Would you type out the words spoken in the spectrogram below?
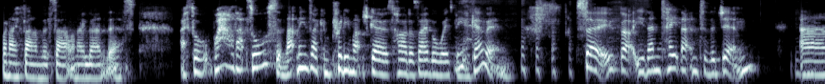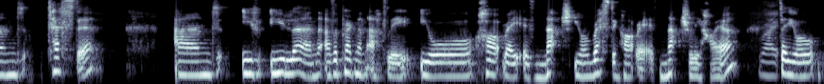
when I found this out, when I learned this, I thought, wow, that's awesome. That means I can pretty much go as hard as I've always been yeah. going. so, but you then take that into the gym mm-hmm. and test it and you you learn that as a pregnant athlete your heart rate is nat- your resting heart rate is naturally higher right so your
